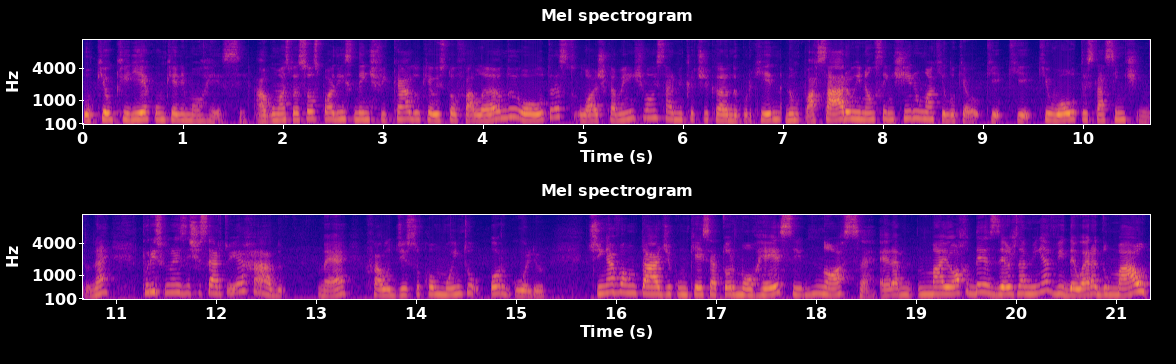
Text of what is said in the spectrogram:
o que eu queria com que ele morresse. Algumas pessoas podem se identificar do que eu estou falando, outras, logicamente, vão estar me criticando porque não passaram e não sentiram aquilo que, eu, que, que, que o outro está sentindo, né? Por isso que não existe certo e errado, né? Falo disso com muito orgulho tinha vontade com que esse ator morresse, nossa, era o maior desejo da minha vida. Eu era do mal,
